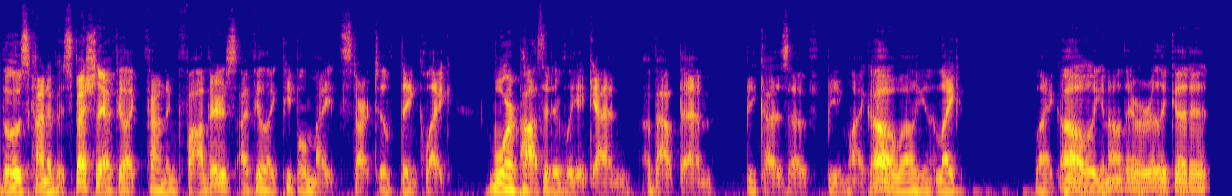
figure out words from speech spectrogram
those kind of, especially I feel like founding fathers, I feel like people might start to think like more positively again about them because of being like, oh, well, you know, like, like, oh, you know, they were really good at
